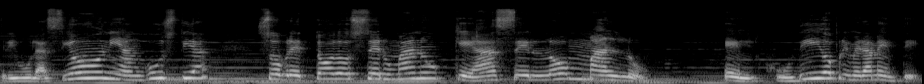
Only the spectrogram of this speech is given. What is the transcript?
Tribulación y angustia sobre todo ser humano que hace lo malo. El judío primeramente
